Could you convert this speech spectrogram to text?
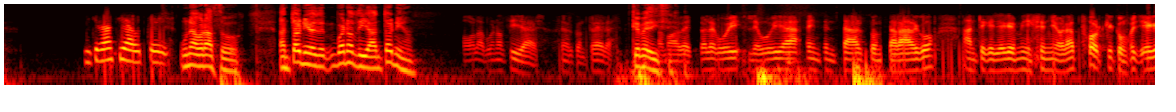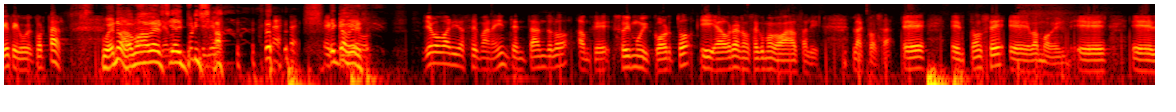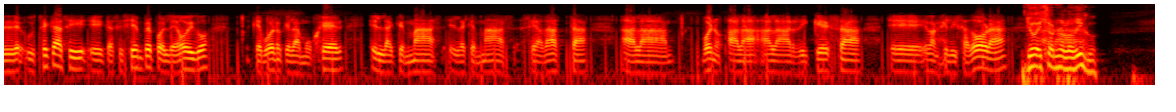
Gracias a usted. Un abrazo. Antonio, buenos días, Antonio. Hola, buenos días señor Contreras. ¿Qué me dice? Vamos a ver, yo le voy, le voy a intentar contar algo antes que llegue mi señora, porque como llegue tengo que cortar. Bueno, vamos, a ver si hay prisa. Venga, a ver. Llevo, varias semanas intentándolo, aunque soy muy corto y ahora no sé cómo me van a salir las cosas. Eh, entonces, eh, vamos a ver. Eh, usted casi, casi siempre pues le oigo que bueno que la mujer es la que más, es la que más se adapta a la bueno a la, a la riqueza eh, evangelizadora. Yo eso no lo digo.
